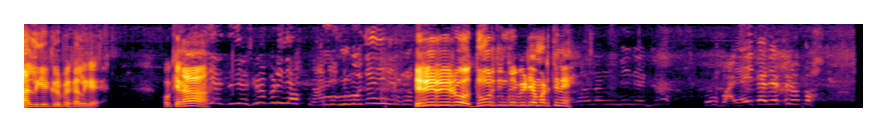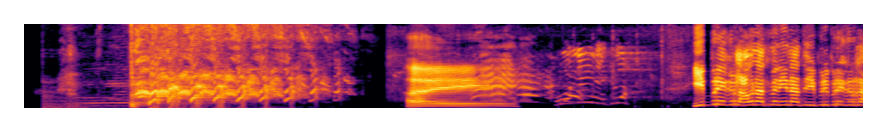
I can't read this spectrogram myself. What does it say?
ಅಲ್ಲಿಗೆ ಎಗ್ರಬೇಕು ಅಲ್ಲಿಗೆ. ಓಕೆನಾ? ಇರಿ, ಇರು ದೂರದಿಂದ ವಿಡಿಯೋ ಮಾಡ್ತೀನಿ. ಇಬ್ರು ಎಗರಲ್ಲ ಅವನಾದ್ಮೇಲೆ ನೀನಾದ್ರು ಇಬ್ರಿಬ್ರು ಎಗರಲ್ಲ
